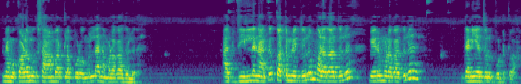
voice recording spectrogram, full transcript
நம்ம குழம்புக்கு சாம்பாருக்குலாம் போடுவோங்கள்ல அந்த மிளகாத்தூள். அது இல்லைனாக்க கொத்தமல்லி தூள் மிளகாத்தூள் வெறும் மிளகாத்தூள் தனியாத்தூள் போட்டுக்கலாம்.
